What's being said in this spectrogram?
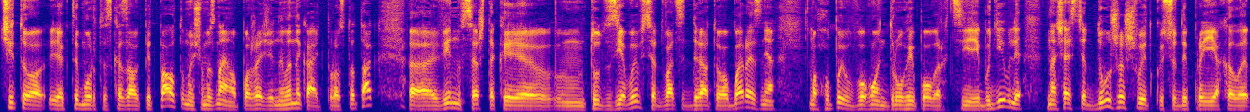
чи то, як Тимур ти сказав, підпал, тому що ми знаємо, пожежі не виникають просто так. Він все ж таки тут з'явився 29 березня, охопив вогонь другий поверх цієї будівлі. На щастя, дуже швидко сюди приїхали.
